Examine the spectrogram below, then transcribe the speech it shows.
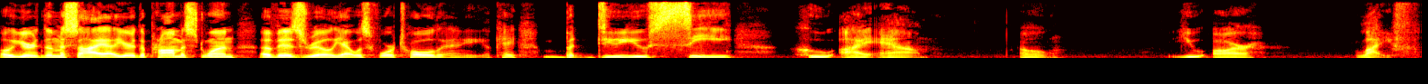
Oh, you're the Messiah, you're the promised one of Israel. Yeah, it was foretold. Okay, but do you see who I am? Oh, you are life.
